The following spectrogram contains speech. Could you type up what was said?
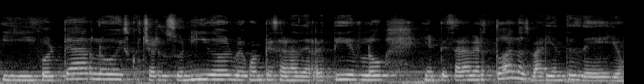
y golpearlo, escuchar su sonido, luego empezar a derretirlo y empezar a ver todas las variantes de ello.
